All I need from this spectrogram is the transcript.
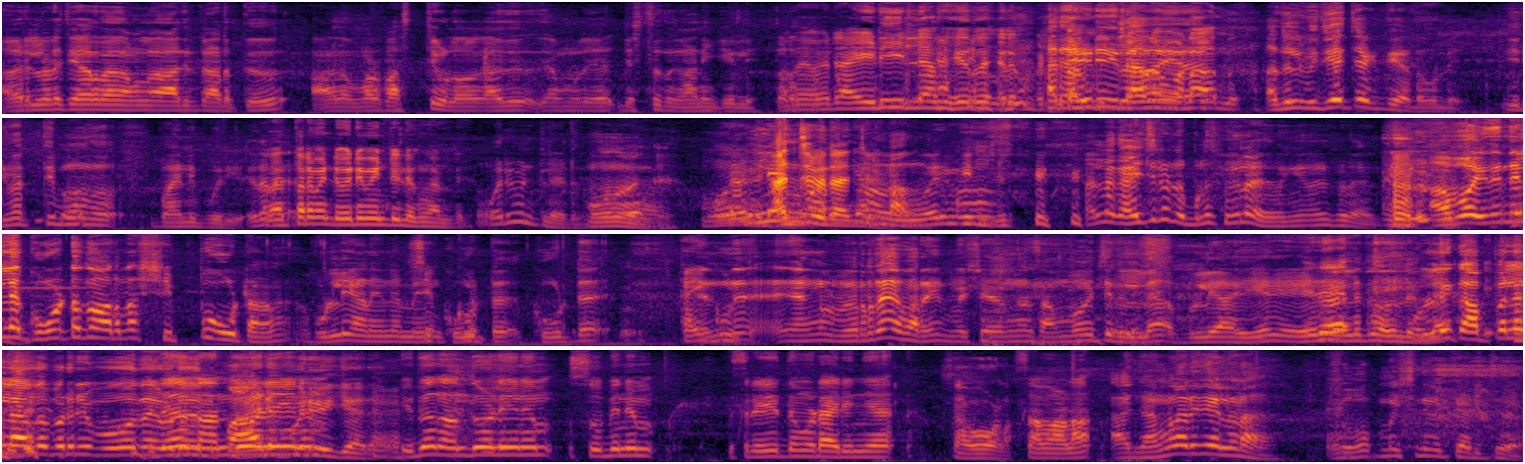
അവരിലൂടെ ചേർന്നാണ് നമ്മൾ ആദ്യം നടത്തിയത്. അത് നമ്മുടെ ഫസ്റ്റ് വ്ളോഗ് അത് നമ്മൾ ജസ്റ്റ് ഒന്ന് കാണിക്കില്ലേ? ഒരു ഐഡിയ ഇല്ല idea ഇല്ലാതെ അതിൽ വിജയിച്ച വ്യക്തിയാണ് പുള്ളി. ഇരുപത്തിമൂന്ന് പാനിപ്പൂരി. എത്ര മിനിറ്റ് ഒരു മിനിറ്റിലും കണ്ട്. ഒരു മിനിറ്റിലായിരുന്നു മൂന്ന് മിനിറ്റ് അഞ്ച് മിനിറ്റ് ഒരു മിനിറ്റ് അല്ല കഴിച്ചിട്ടുണ്ട്. പുള്ളി ഫീലായിരുന്നു അപ്പൊ ഇതിന്റെ എല്ലാം കൂട്ടെന്ന് പറഞ്ഞാൽ ഷിപ്പ് കൂട്ടാണ്. പുള്ളിയാണ് ഇതിന്റെ മെയിൻ കൂട്ട്. കൂട്ട് ഞങ്ങൾ വെറുതെ പറയും പക്ഷെ അങ്ങനെ സംഭവിച്ചിട്ടില്ല. പുള്ളി കപ്പലല്ലാതെ പറഞ്ഞു പോകുന്ന ഇത് ഇവിടെ പാനിപ്പൂരി വിൽക്കാനാ നന്ദോളിയനും ഇത് നന്ദോളിയനും സുബിനും ശ്രീജിത്തും കൂടെ അരിഞ്ഞ സവാള. സവാള. ഞങ്ങൾ അറിഞ്ഞല്ലടാ മെഷീൻ വെച്ച് അടിച്ചത്.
